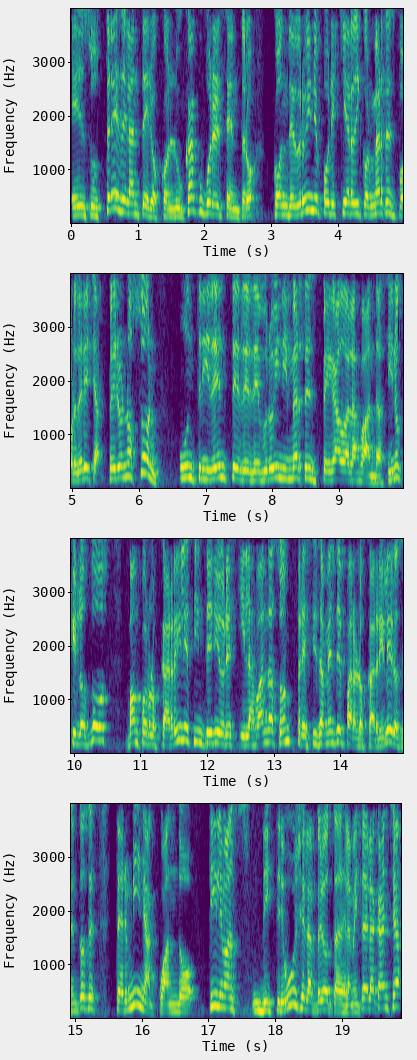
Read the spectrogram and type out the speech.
en sus tres delanteros con Lukaku por el centro, con De Bruyne por izquierda y con Mertens por derecha, pero no son un tridente de De Bruyne y Mertens pegado a las bandas, sino que los dos van por los carriles interiores y las bandas son precisamente para los carrileros. Entonces termina cuando Tillemans distribuye la pelota desde la mitad de la cancha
